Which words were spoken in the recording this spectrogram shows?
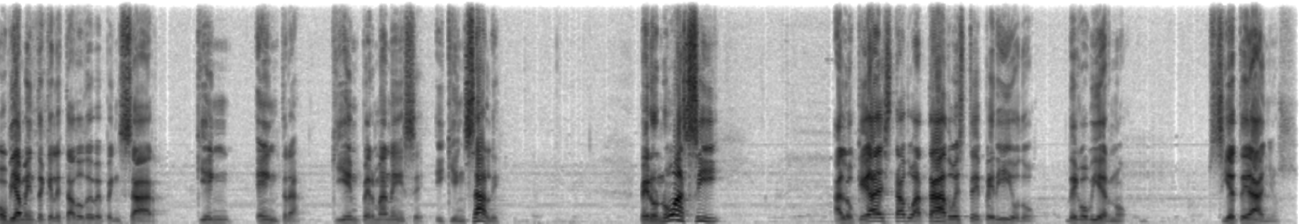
obviamente que el Estado debe pensar quién entra, quién permanece y quién sale. Pero no así a lo que ha estado atado este periodo de gobierno, siete años,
